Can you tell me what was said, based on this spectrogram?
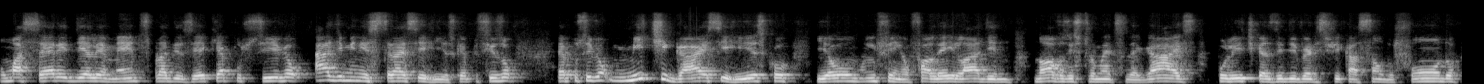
uma série de elementos para dizer que é possível administrar esse risco, é preciso é possível mitigar esse risco e eu, enfim, eu falei lá de novos instrumentos legais, políticas de diversificação do fundo,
